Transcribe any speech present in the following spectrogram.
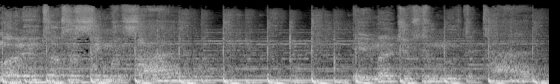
Money talks a single to move the tide.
